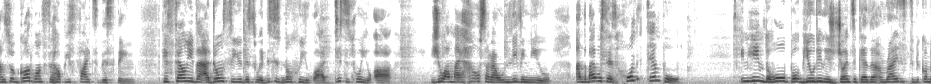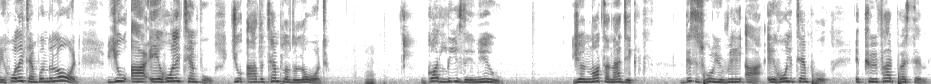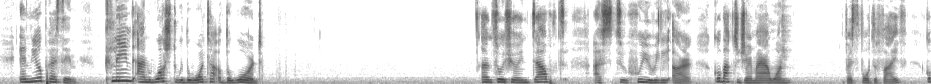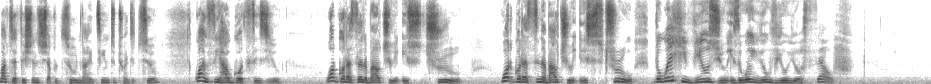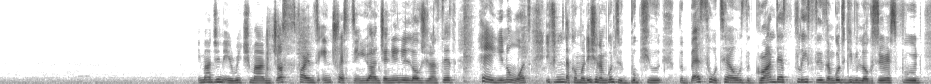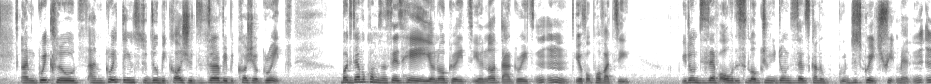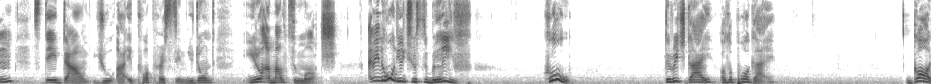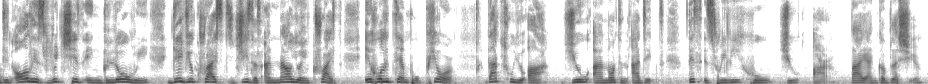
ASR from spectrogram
and so God wants to help you fight this thing. He's telling you that I don't see you this way. This is not who you are. This is who you are. You are my house and I will live in you. And the Bible says, Holy temple. In him, the whole building is joined together and rises to become a holy temple in the Lord. You are a holy temple. You are the temple of the Lord. God lives in you. You're not an addict. This is who you really are a holy temple, a purified person, a new person cleaned and washed with the water of the word. And so, if you're in doubt as to who you really are, go back to Jeremiah 1, verse 4 to 5. Go back to Ephesians chapter 2, 19 to 22. Go and see how God sees you. What God has said about you is true. What God has seen about you is true. The way He views you is the way you view yourself. Imagine a rich man just finds interest in you and genuinely loves you and says, Hey, you know what? If you need accommodation, I'm going to book you the best hotels, the grandest places. I'm going to give you luxurious food and great clothes and great things to do because you deserve it, because you're great. But the devil comes and says, Hey, you're not great. You're not that great. Mm-mm, you're for poverty. You don't deserve all this luxury. You don't deserve this kind of this great treatment. Mm-mm. Stay down. You are a poor person. You don't you don't amount to much. I mean, who do you choose to believe? Who? The rich guy or the poor guy? God, in all his riches in glory, gave you Christ Jesus, and now you're in Christ, a holy temple, pure. That's who you are. You are not an addict. This is really who you are. Bye and God bless you.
